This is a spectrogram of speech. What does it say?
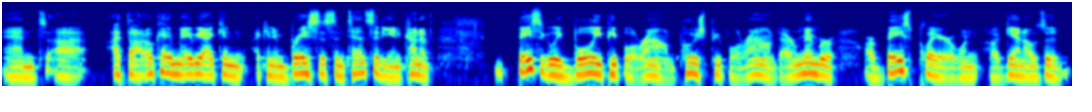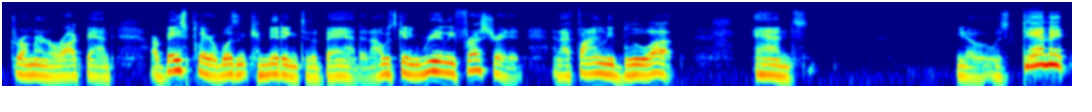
and uh, I thought okay maybe I can I can embrace this intensity and kind of basically bully people around push people around. I remember our bass player when again I was a drummer in a rock band our bass player wasn't committing to the band and I was getting really frustrated and I finally blew up and, you know, it was, damn it,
